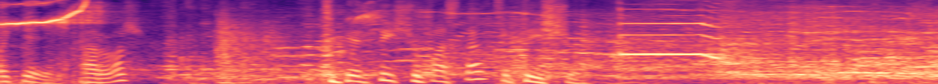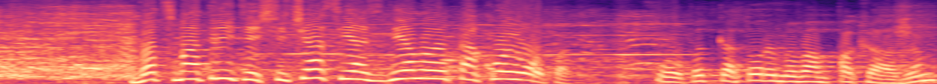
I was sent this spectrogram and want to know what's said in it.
Окей, хорош. Теперь тысячу поставьте, тысячу. Вот смотрите, сейчас я сделаю такой опыт. Опыт, который мы вам покажем,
